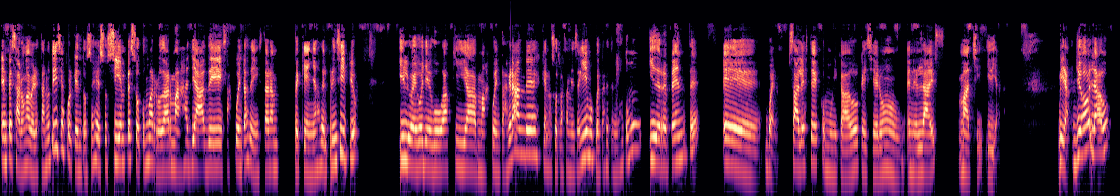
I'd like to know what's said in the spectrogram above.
empezaron a ver estas noticias porque entonces eso sí empezó como a rodar más allá de esas cuentas de Instagram pequeñas del principio. Y luego llegó aquí a más cuentas grandes que nosotras también seguimos, cuentas que tenemos en común. Y de repente, eh, bueno, sale este comunicado que hicieron en el live Machi y Diana. Mira, yo, Lau,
